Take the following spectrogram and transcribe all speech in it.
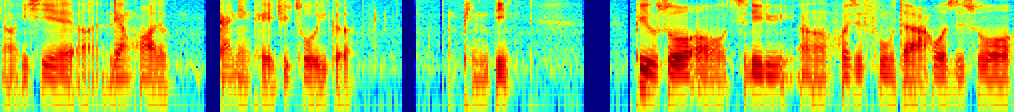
呃，一些呃量化的概念可以去做一个评定，譬如说哦，殖利率呃会是负的啊，或者是说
